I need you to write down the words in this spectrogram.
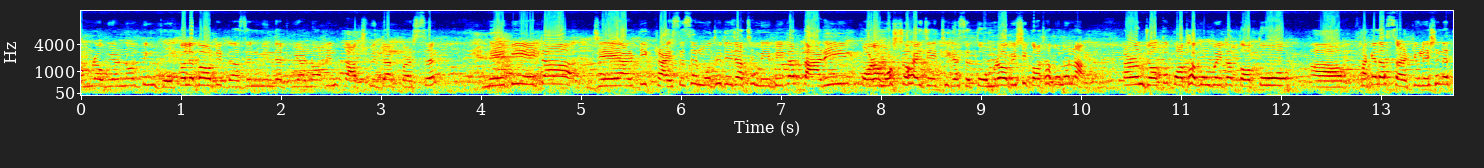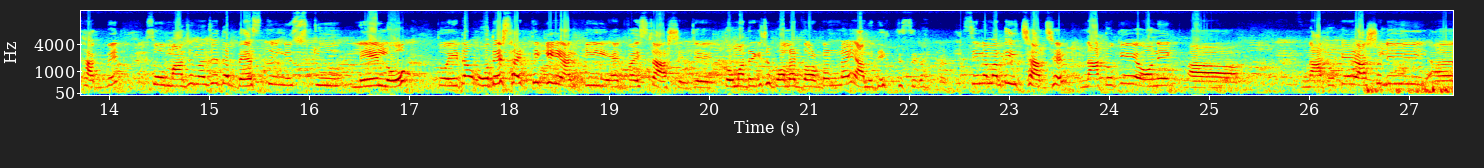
আমরা we are not being vocal about it doesn't mean that we are not in touch with that person maybe এটা যে আর কি ক্রাইসিসের মধ্যে দিয়ে যাচ্ছে মেবি এটা তারই পরামর্শ হয় যে, ঠিক আছে, তোমরাও বেশি কথা বলো না। কারণ যত কথা বলব এটা তত থাকে না সার্কুলেশনে থাকবে। সো মাঝে মাঝে the best thing is to lay low তো এটা ওদের সাইড থেকেই আর কি অ্যাডভাইসটা আসে যে, তোমাদের কিছু বলার দরকার নাই, আমি দেখতেছি ব্যাপার সিনেমাতে ইচ্ছা আছে, নাটকে অনেক নাটকের আসলেই আহ,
